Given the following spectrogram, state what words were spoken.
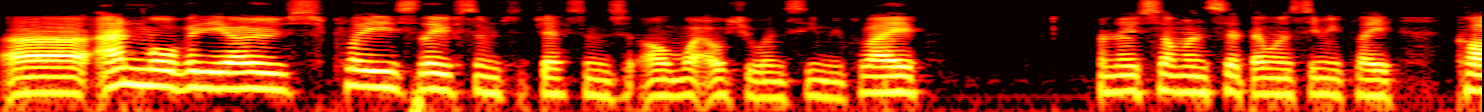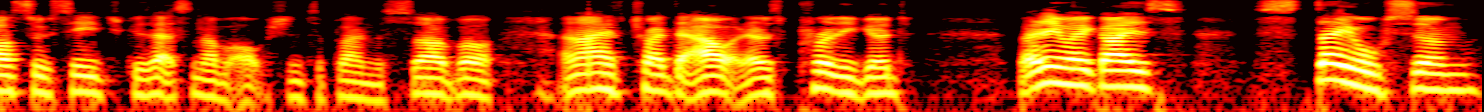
uh, and more videos. Please leave some suggestions on what else you want to see me play. I know someone said they want to see me play Castle Siege because that's another option to play on the server, and I have tried that out and it was pretty good. But anyway, guys, stay awesome,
